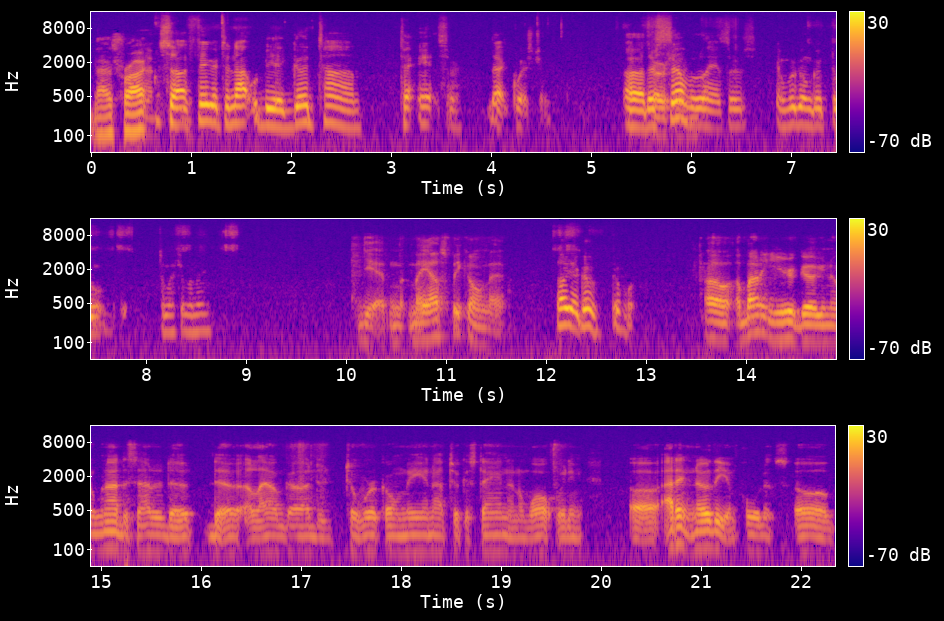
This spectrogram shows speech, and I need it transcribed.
That's right. So I figured tonight would be a good time to answer that question. Uh, there's several answers, and we're gonna go through. Them. Too much of my name. Yeah, m- may I speak on that? Oh yeah, go go for it. Oh, about a year ago, you know, when I decided to, to allow God to, to work on me and I took a stand and a walk with Him, uh, I didn't know the importance of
